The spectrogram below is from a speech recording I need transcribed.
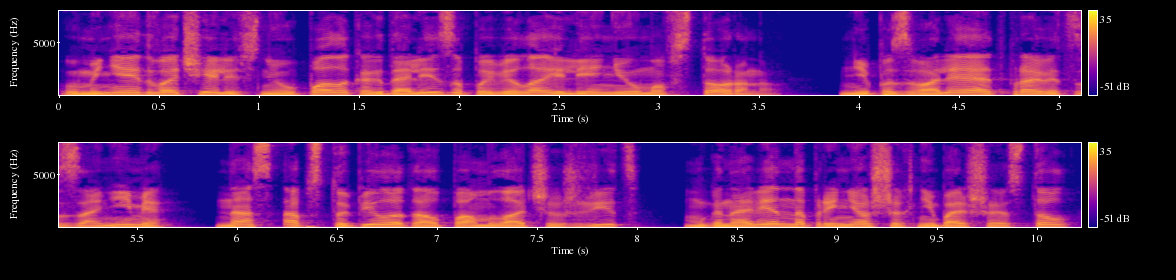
У меня едва челюсть не упала, когда Лиза повела Элениума в сторону. Не позволяя отправиться за ними, нас обступила толпа младших жриц, мгновенно принесших небольшой стол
